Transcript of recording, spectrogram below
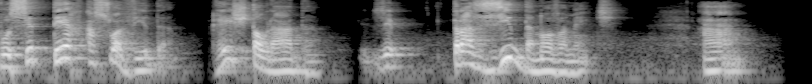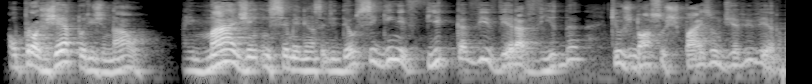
você ter a sua vida restaurada, quer dizer, trazida novamente ao projeto original, a imagem em semelhança de Deus, significa viver a vida que os nossos pais um dia viveram.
